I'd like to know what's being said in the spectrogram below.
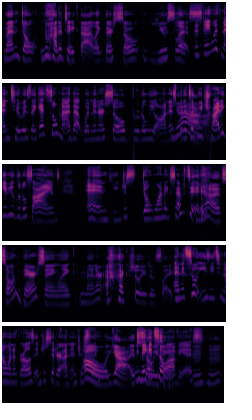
men don't know how to take that. Like they're so useless. The thing with men too is they get so mad that women are so brutally honest. Yeah. But it's like we try to give you little signs and you just don't want to accept it. Yeah, it's so embarrassing. Like men are actually just like And it's so easy to know when a girl is interested or uninterested. Oh, yeah, We make so it easy. so obvious. Mhm.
